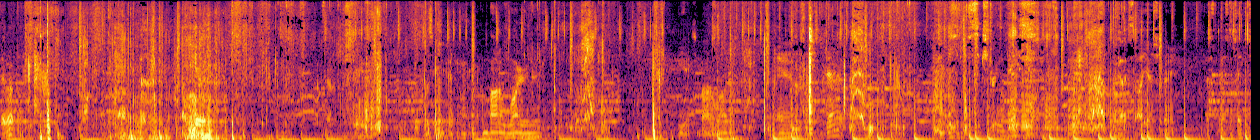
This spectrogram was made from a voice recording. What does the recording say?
Set up. What's in here? Got like a bottle of water in there. Yeah, it's a bottle water. And that. This is the six string bass. You guys saw yesterday. That's the bass I'm taking.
